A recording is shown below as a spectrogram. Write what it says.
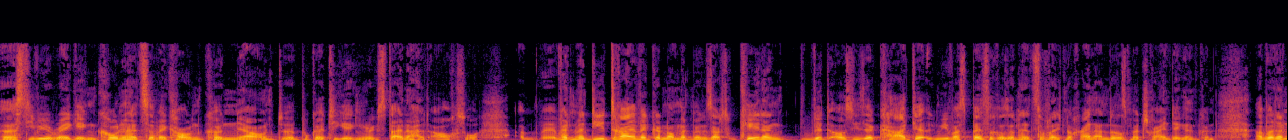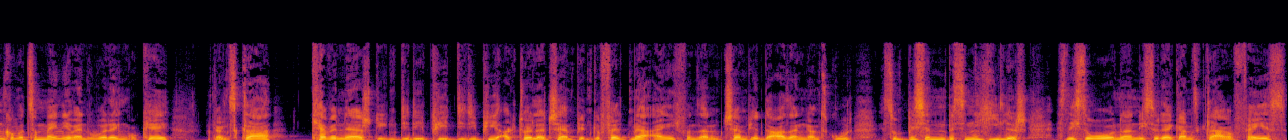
äh, Stevie Ray gegen Conan hättest du weghauen können, ja, und äh, Booker T gegen Rick Steiner halt auch so. Äh, hätten wir die drei weggenommen, hätten wir gesagt, okay, dann wird aus dieser Card ja irgendwie was Besseres und hättest du vielleicht noch ein anderes Match reindenken können. Aber dann kommen wir zum Main Event, wo wir denken, okay, ganz klar, Kevin Nash gegen DDP. DDP aktueller Champion. Gefällt mir eigentlich von seinem Champion-Dasein ganz gut. Ist so ein bisschen, ein bisschen heelisch. Ist nicht so, ne, nicht so der ganz klare Face.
